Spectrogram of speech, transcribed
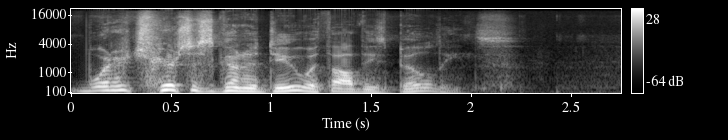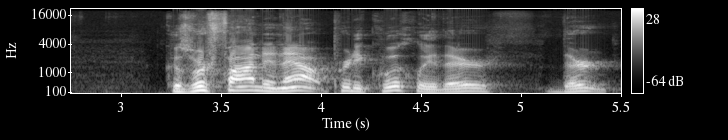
what are churches going to do with all these buildings? Because we're finding out pretty quickly they're they're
